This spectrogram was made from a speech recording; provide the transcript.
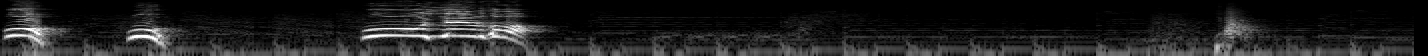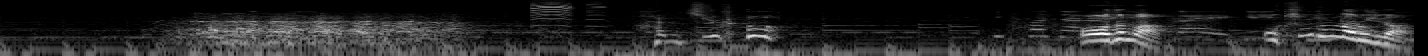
오! 오! 오! 이 아이로 잡아! 안 죽어 어, 잠깐만. 어, 킹덤 나루기다.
